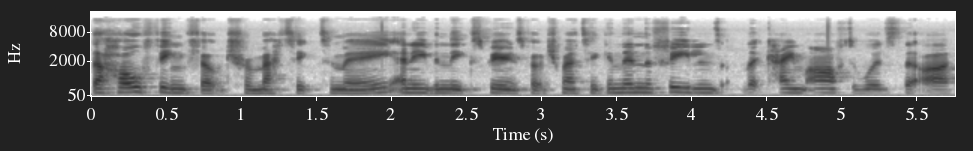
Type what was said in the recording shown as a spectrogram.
the whole thing felt traumatic to me and even the experience felt traumatic and then the feelings that came afterwards that are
